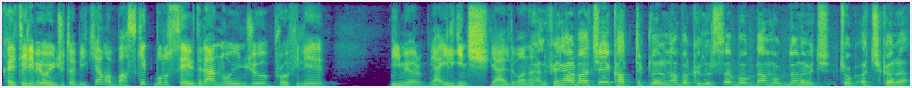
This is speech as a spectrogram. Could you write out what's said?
kaliteli bir oyuncu tabii ki ama basketbolu sevdiren oyuncu profili bilmiyorum. Ya ilginç geldi bana. Yani Fenerbahçe'ye kattıklarına bakılırsa Bogdan Bogdanovic çok açık ara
